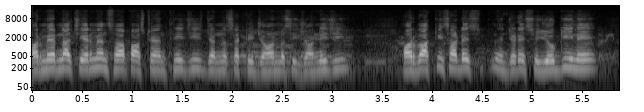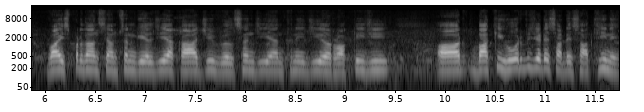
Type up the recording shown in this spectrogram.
ਔਰ ਮੇਰੇ ਨਾਲ ਚੇਅਰਮੈਨ ਸਾਹਿਬ pastor Anthony ji general secretary John Masih Johnny ji. ਔਰ ਬਾਕੀ ਸਾਡੇ ਸ- ਜਿਹੜੇ ਸਹਿਯੋਗੀ ਨੇ ਵਾਈਸ ਪ੍ਰਧਾਨ ਸੈਮਸਨ ਗੇਲ ਜੀ ਆਕਾਸ਼ ਜੀ ਵਿਲਸਨ ਜੀ ਐਂਥਨੀ ਜੀ, ਔਰ ਰੌਕੀ ਜੀ। ਔਰ ਬਾਕੀ ਹੋਰ ਵੀ ਜਿਹੜੇ ਸਾਡੇ ਸਾਥੀ ਨੇ।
